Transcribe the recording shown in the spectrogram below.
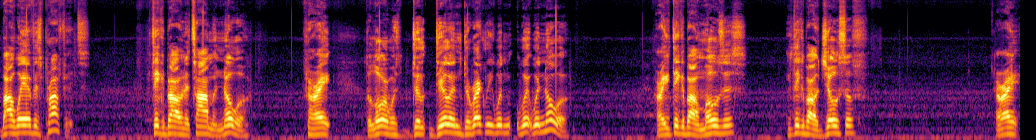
by way of his prophets. Think about in the time of Noah, all right? The Lord was de dealing directly with, with, with Noah. All right, you think about Moses, you think about Joseph, all right?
